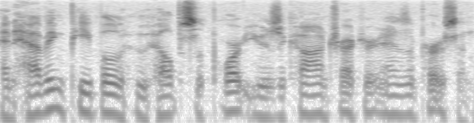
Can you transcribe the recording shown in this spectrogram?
and having people who help support you as a contractor and as a person.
